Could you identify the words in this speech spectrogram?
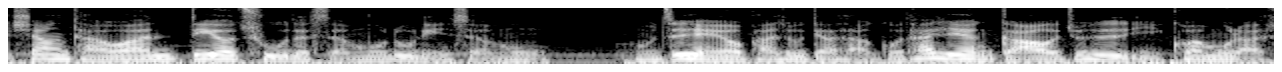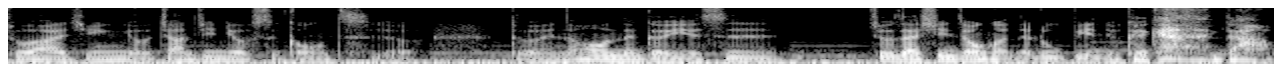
像台湾第二粗的神木鹿林神木，我们之前也有攀树调查过，它也很高，就是以块木来说，它已经有将近六十公尺了。对，然后那个也是就在新中横的路边就可以看得到。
